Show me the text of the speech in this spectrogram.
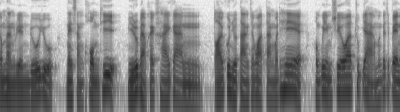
กำลังเรียนรู้อยู่ในสังคมที่มีรูปแบบคล้ายๆกัน ต่อให้คุณอยู่ต่างจังหวัดต่างประเทศ ผมก็ยังเชื่อว่าทุกอย่างมันก็จะเป็น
